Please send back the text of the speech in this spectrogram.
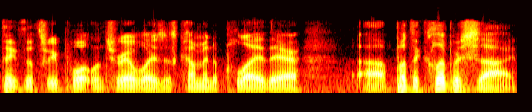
think the three Portland Trailblazers come into play there. Uh, but the Clippers side,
